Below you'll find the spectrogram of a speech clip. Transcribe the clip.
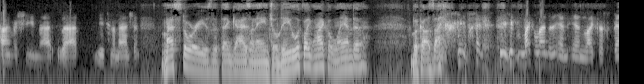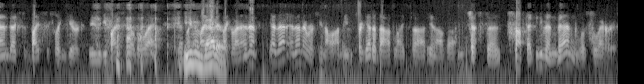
time machine that that you can imagine. My story is that that guy's an angel. Do you look like Michael Landon? Because I Michael landed in, in like a spandex bicycling gear. He, he bicycled away. Even Michael, better. Michael, and then and then and then there was you know I mean forget about like uh, you know the, just the stuff that even then was hilarious.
